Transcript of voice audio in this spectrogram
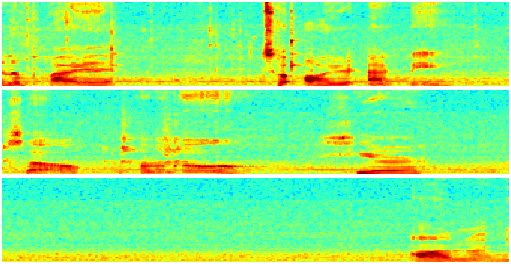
and apply it to all your acne. So I'm gonna go here. on my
